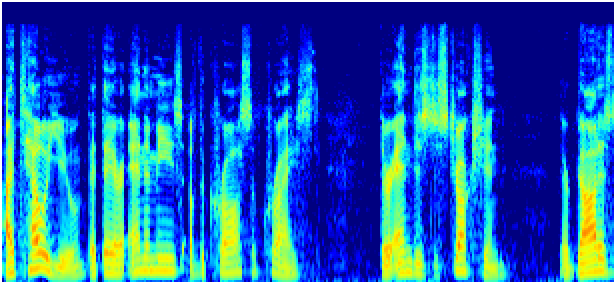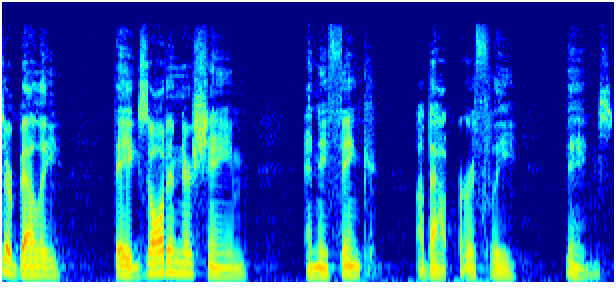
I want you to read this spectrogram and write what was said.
I tell you that they are enemies of the cross of Christ. Their end is destruction. Their God is their belly. They exalt in their shame, and they think about earthly things.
